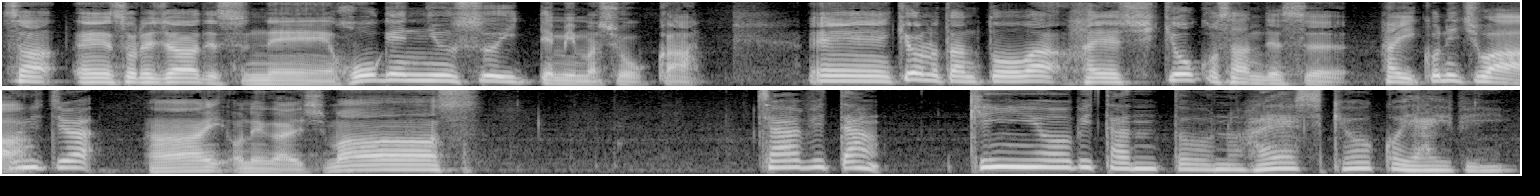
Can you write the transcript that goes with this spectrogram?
さあ、えー、それじゃあですね方言ニュースいってみましょうか、えー、今日の担当は林京子さんです。はいこんにちは。こんにちは。はいお願いします。チャービタン金曜日担当の林京子やいびん。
